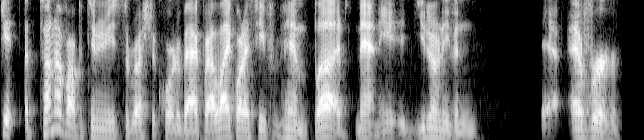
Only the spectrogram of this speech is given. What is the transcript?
get a ton of opportunities to rush the quarterback, but I like what I see from him. But man, he, you don't even ever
